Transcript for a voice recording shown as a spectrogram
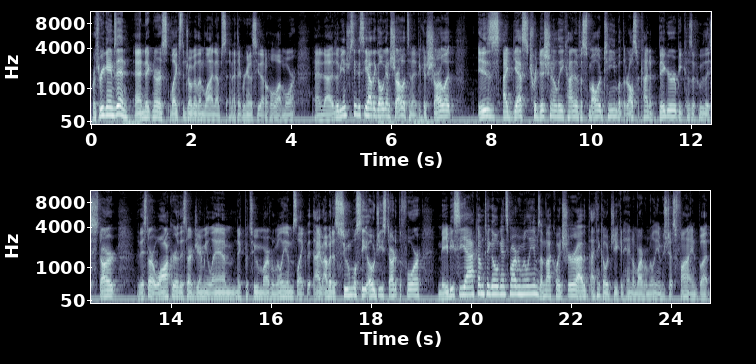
we're three games in and Nick Nurse likes to juggle them lineups, and I think we're going to see that a whole lot more. And uh, it'll be interesting to see how they go against Charlotte tonight because Charlotte is, I guess, traditionally kind of a smaller team, but they're also kind of bigger because of who they start. They start Walker, they start Jeremy Lamb, Nic Batum, Marvin Williams. Like I, I, would assume we'll see OG start at the four, maybe Siakam to go against Marvin Williams. I'm not quite sure. I, I think OG can handle Marvin Williams just fine, but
